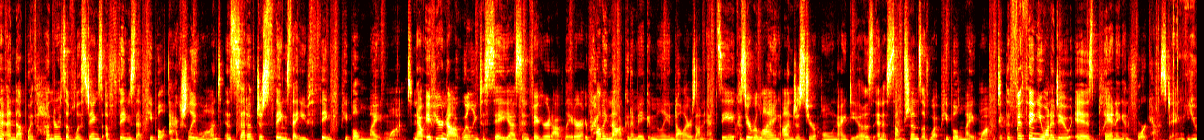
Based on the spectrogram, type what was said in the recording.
to end up with hundreds of listings of things that people actually want instead of just things that you think people might want. Now, if you're not willing to say yes and figure it out later, you're probably not to make a million dollars on Etsy because you're relying on just your own ideas and assumptions of what people might want. The fifth thing you want to do is planning and forecasting. You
